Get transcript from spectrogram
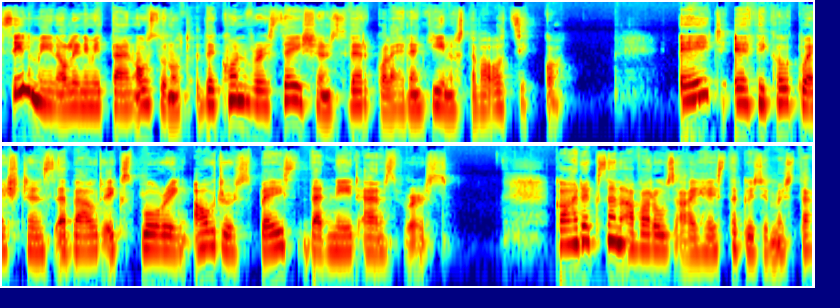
Silmiin oli nimittäin osunut The Conversations-verkkolehden kiinnostava otsikko. Eight ethical questions about exploring outer space that need answers – Kahdeksan avaruusaiheista kysymystä.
